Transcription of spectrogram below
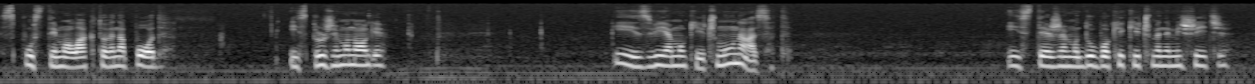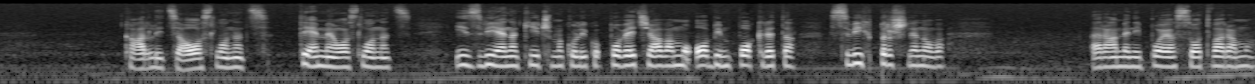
Spustimo laktove na pod, ispružimo noge i izvijamo kičmu unazad. Istežemo duboke kičmene mišiće, karlica, oslonac, teme oslonac, izvijena kičma koliko povećavamo obim pokreta, svih pršljenova, rameni pojas otvaramo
